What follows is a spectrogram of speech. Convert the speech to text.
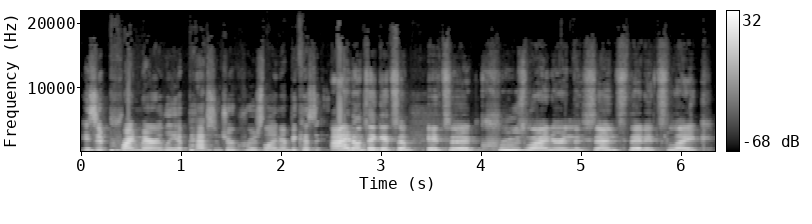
Is it primarily a passenger cruise liner? Because I don't think it's a it's a cruise liner in the sense that it's like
